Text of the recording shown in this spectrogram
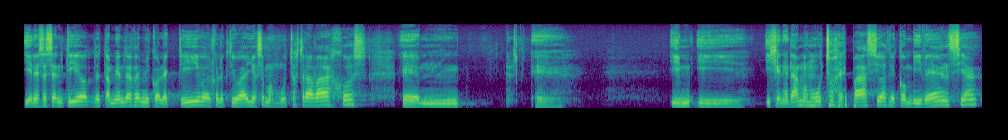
Y en ese sentido, también desde mi colectivo, el colectivo de ellos, hacemos muchos trabajos eh, eh, y generamos muchos espacios de convivencia,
